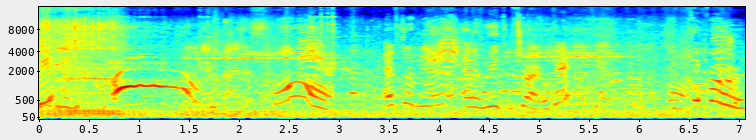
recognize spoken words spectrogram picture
You can. Oh, after meal and we try, okay? Okay. Oh. People.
